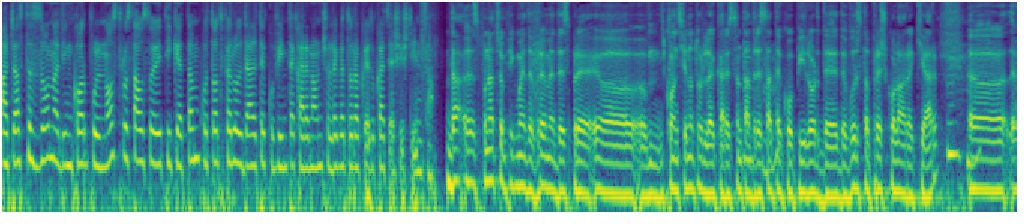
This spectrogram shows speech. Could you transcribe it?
această zonă din corpul nostru sau să o etichetăm cu tot felul de alte cuvinte care nu au nicio legătură cu educația și știința. Da, spuneați un pic mai devreme despre uh, um, conținuturile care sunt adresate uh-huh. copiilor de, de vârstă preșcolară chiar. Uh-huh. Uh,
